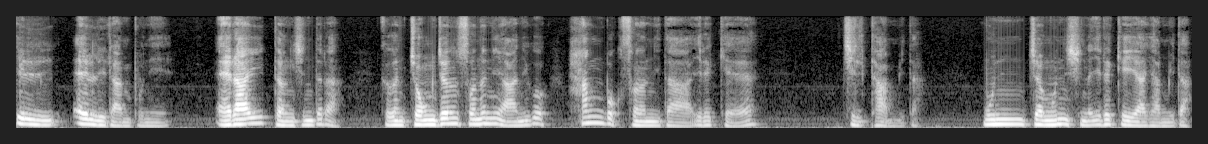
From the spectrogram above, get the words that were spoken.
L이란 분이 에라이 덩신들아 그건 종전선언이 아니고 항복선언이다 이렇게 질타합니다. 문정훈 씨는 이렇게 이야기합니다.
